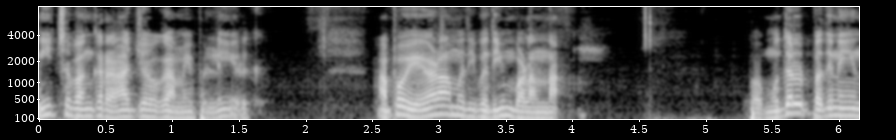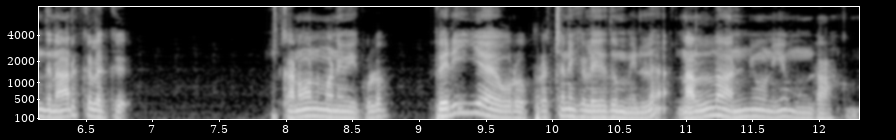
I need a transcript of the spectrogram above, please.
நீச்சபங்க ராஜயோக அமைப்புலையும் இருக்குது அப்போது ஏழாம் அதிபதியும் பலம்தான். இப்போ முதல் பதினைந்து நாட்களுக்கு கணவன் மனைவிக்குள்ள பெரிய ஒரு பிரச்சனைகள் எதுவும் இல்லை. நல்ல அந்யோன்யம் உண்டாகும்.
